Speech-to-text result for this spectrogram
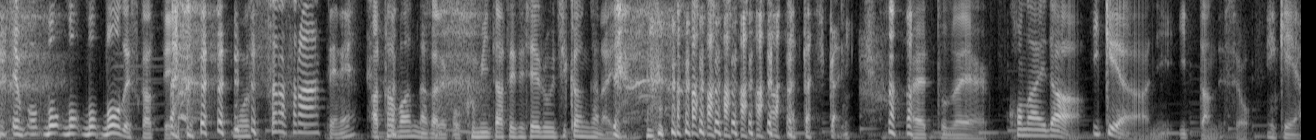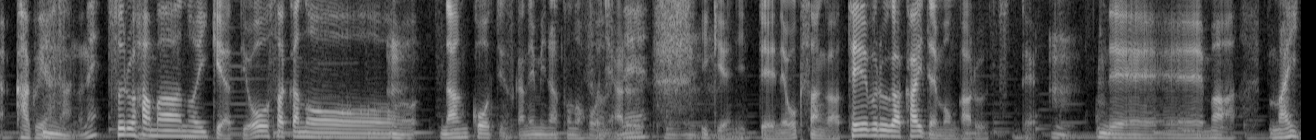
え、もう、もう、もう、もう、もうですか？って、もうサラサラってね。頭の中でこう、組み立ててる時間がない。確かに。えっとね、この間、イケアに行ったんですよ。IKEA 家具屋さんのね、鶴浜のイケアっていう大阪のう南港っていうんですかね、港の方にあるね。イケアに行って、ね、奥さんがテーブルが買いたいもんがあるっつって。うん。で、まあ、毎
